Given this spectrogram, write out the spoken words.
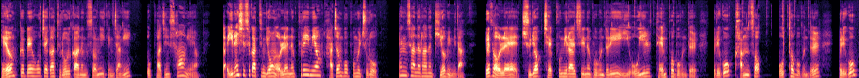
대형급의 호재가 들어올 가능성이 굉장히 높아진 상황이에요. 자, 이렌시스 같은 경우는 원래는 프리미엄 가전 부품을 주로 생산을 하는 기업입니다. 그래서 원래 주력 제품이라 할 수 있는 부분들이 이 오일 댐퍼 부분들, 그리고 감속 모터 부분들, 그리고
